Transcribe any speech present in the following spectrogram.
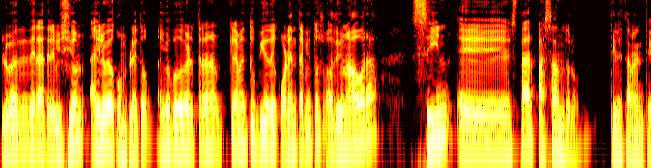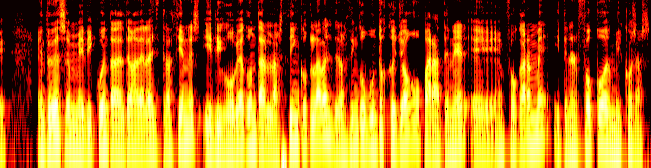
lo veo desde la televisión, ahí lo veo completo. Ahí me puedo ver tranquilamente un vídeo de 40 minutos o de una hora sin eh, estar pasándolo directamente. Entonces me di cuenta del tema de las distracciones y digo, voy a contar las cinco claves de los cinco puntos que yo hago para tener, eh, enfocarme y tener foco en mis cosas.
